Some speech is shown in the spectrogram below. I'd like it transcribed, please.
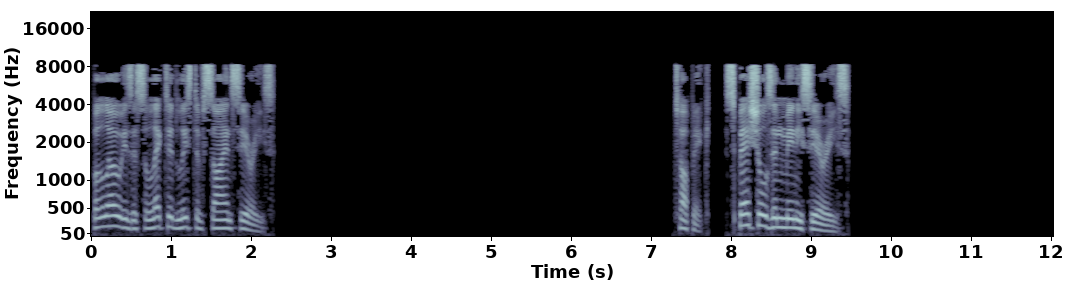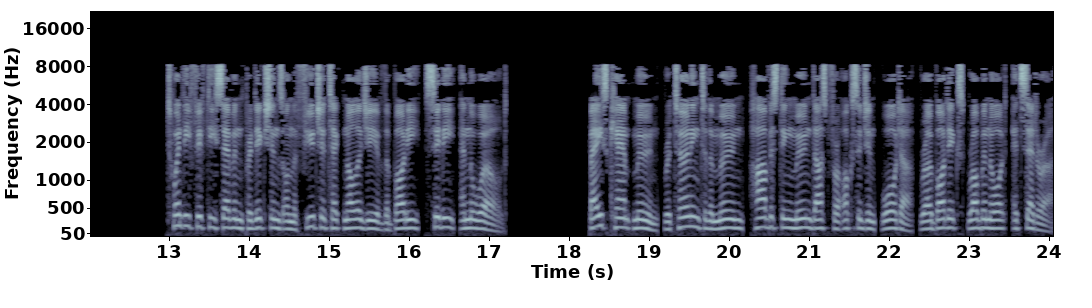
Below is a selected list of science series. Topic: Specials and miniseries. 2057 predictions on the future technology of the body, city, and the world. Base Camp Moon, returning to the Moon, harvesting moon dust for oxygen, water, robotics Robonaut, etc.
